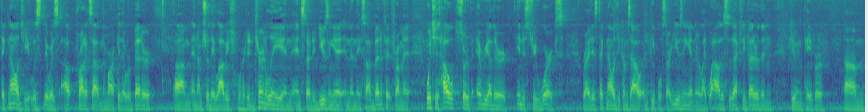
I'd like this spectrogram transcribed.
technology. It was there was out, products out in the market that were better, um, and I'm sure they lobbied for it internally and, and started using it, and then they saw benefit from it, which is how sort of every other industry works, right? As technology comes out and people start using it, and they're like, wow, this is actually better than doing paper. Um,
